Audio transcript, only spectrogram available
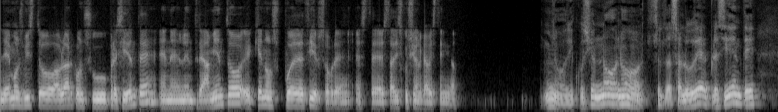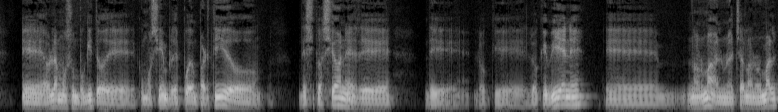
Le hemos visto hablar con su presidente en el entrenamiento. Eh, ¿Qué nos puede decir sobre este, esta discusión que habéis tenido? No, discusión no, no. Saludé al presidente, eh, hablamos un poquito de, como siempre, después de un partido, de situaciones, de, de lo, que, lo que viene. Eh, normal, una charla normal.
